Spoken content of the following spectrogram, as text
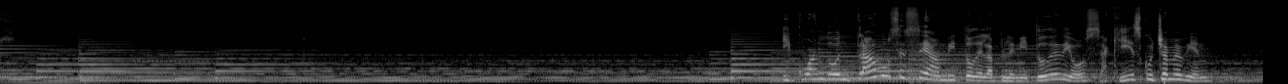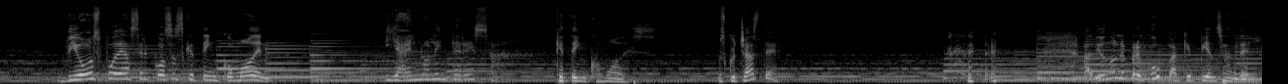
Y cuando entramos a ese ámbito de la plenitud de Dios, aquí escúchame bien, Dios puede hacer cosas que te incomoden y a Él no le interesa que te incomodes. ¿Lo escuchaste? a Dios no le preocupa qué piensan de Él.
